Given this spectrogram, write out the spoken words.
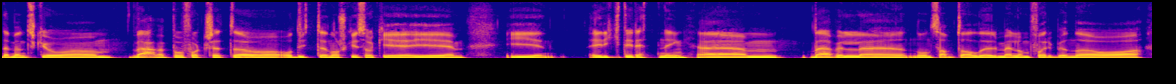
de ønsker jo å være med på å fortsette og, dytte norsk ishockey i, i, i riktig retning. Ehm, det er vel eh, noen samtaler mellom forbundet og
